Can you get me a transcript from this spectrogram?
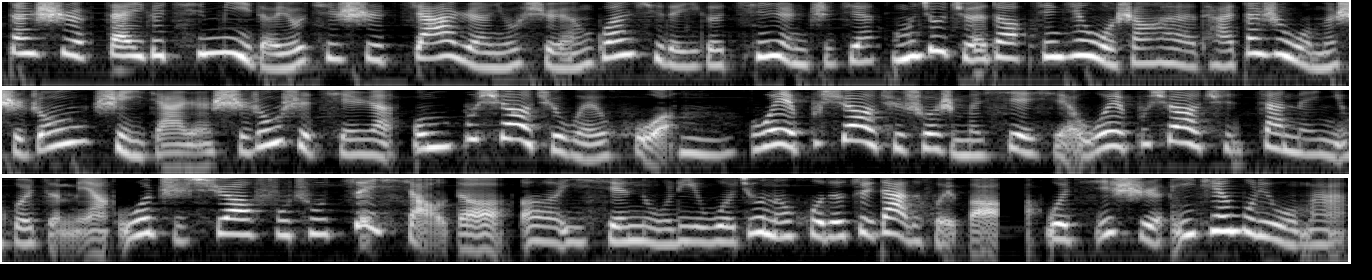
但是在一个亲密的，尤其是家人有血缘关系的一个亲人之间，我们就觉得今天我伤害了他，但是我们始终是一家人。始终是亲人，我们不需要去维护，嗯，我也不需要去说什么谢谢，我也不需要去赞美你或者怎么样，我只需要付出最小的呃一些努力，我就能获得最大的回报。我即使一天不理我妈，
